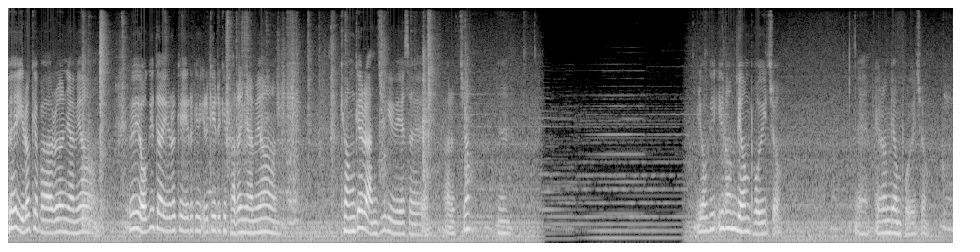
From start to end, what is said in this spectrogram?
왜 이렇게 바르냐면 왜 여기다 이렇게 이렇게 이렇게 이렇게 바르냐면 경계를 안 주기 위해서예요. 알았죠? 네. 여기 이런 면 보이죠? 네, 이런 면 보이죠? 네.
